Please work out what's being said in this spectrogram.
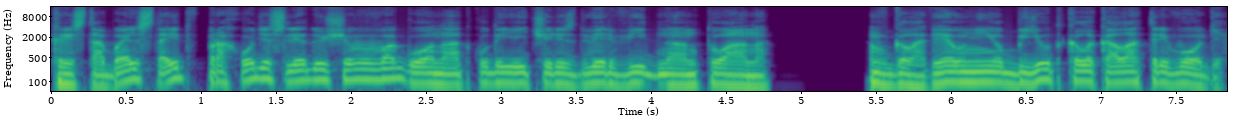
Кристабель стоит в проходе следующего вагона, откуда ей через дверь видно Антуана. В голове у нее бьют колокола тревоги.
